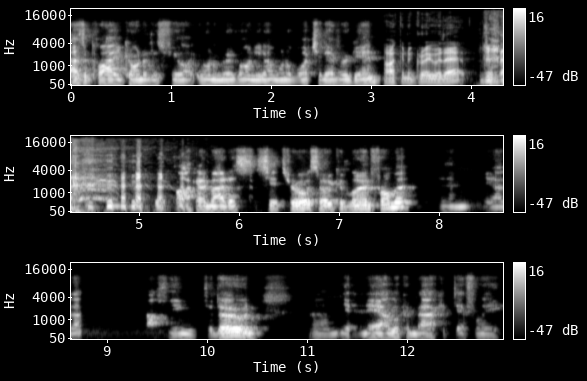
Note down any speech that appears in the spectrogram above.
as a player, you kind of just feel like you want to move on. You don't want to watch it ever again. I can agree with that. yeah, Clarko made us sit through it so we could learn from it, and you know that's a tough thing to do. And um, yeah, now looking back, it definitely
